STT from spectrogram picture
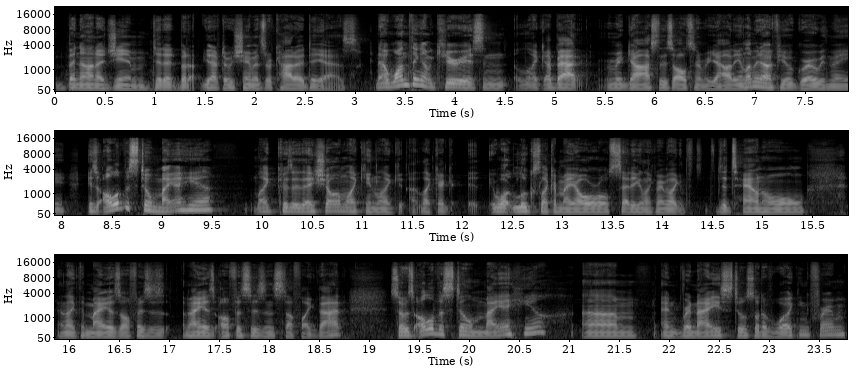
Banana Jim did it, but you have to assume it's Ricardo Diaz. Now, one thing I'm curious in, like, about in regards to this alternate reality, and let me know if you agree with me, is Oliver still mayor here? Like because they show him like in like like a, what looks like a mayoral setting, like maybe like the town hall and like the mayor's offices, mayor's offices and stuff like that. So is Oliver still mayor here? Um, and Rene is still sort of working for him.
